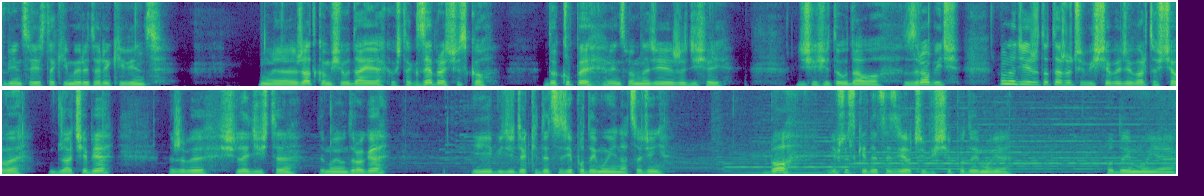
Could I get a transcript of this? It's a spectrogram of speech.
więcej jest takiej merytoryki, więc e, rzadko mi się udaje jakoś tak zebrać wszystko do kupy, więc mam nadzieję, że dzisiaj, dzisiaj się to udało zrobić. Mam nadzieję, że to też oczywiście będzie wartościowe dla Ciebie, żeby śledzić tę moją drogę i widzieć, jakie decyzje podejmuję na co dzień, bo nie wszystkie decyzje oczywiście podejmuję, podejmuję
